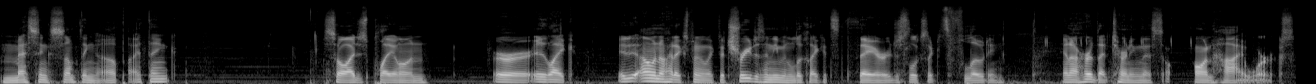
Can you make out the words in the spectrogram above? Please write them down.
messing something up, I think. So I just play on or it like it, I don't know how to explain it. Like the tree doesn't even look like it's there. It just looks like it's floating. And I heard that turning this on high works.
